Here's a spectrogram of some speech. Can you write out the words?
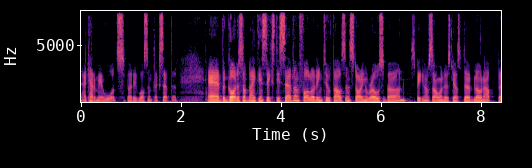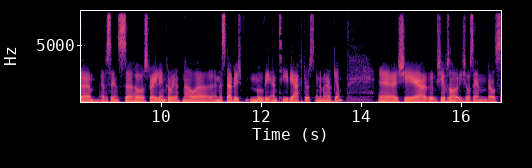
Academy Awards, but it wasn't accepted. Uh, the Goddess of 1967 followed in 2000, starring Rose Byrne. Speaking of someone who's just uh, blown up um, ever since uh, her Australian career, now uh, an established movie and TV actress in America. Uh, she uh, she was she was in those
